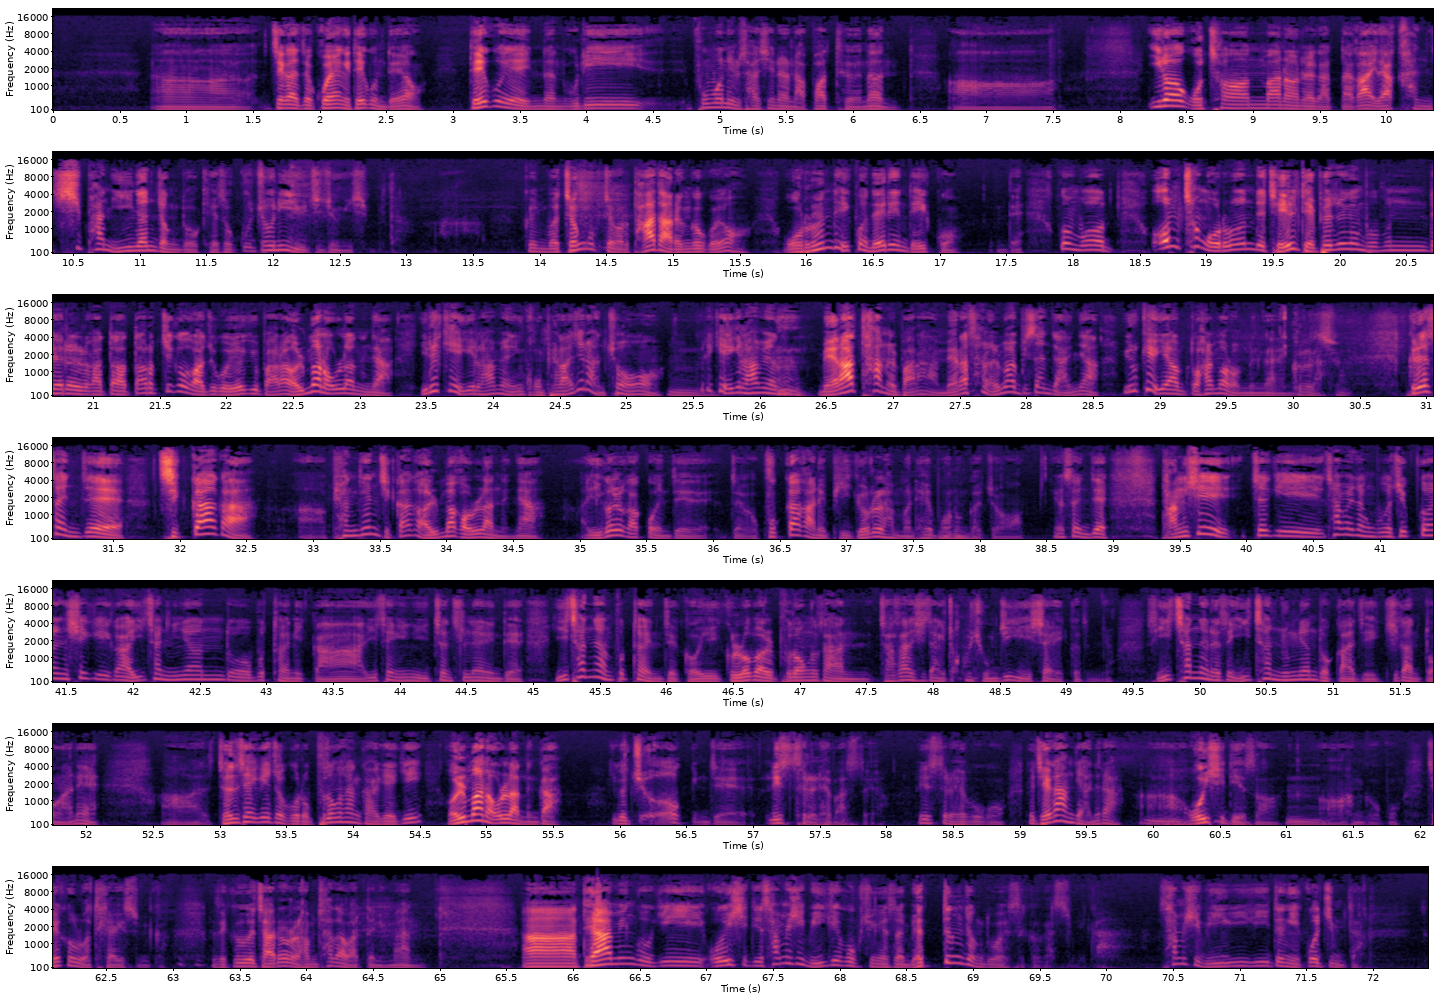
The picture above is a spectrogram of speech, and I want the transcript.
아, 제가 저 고향이 대구인데요. 대구에 있는 우리 부모님 사시는 아파트는 어 1억 5천만 원을 갖다가 약 한 10, 한 2년 정도 계속 꾸준히 유지 중이십니다. 그뭐 전국적으로 다 다른 거고요. 오르는 데 있고 내리는 데 있고. 근데 그뭐 엄청 오르는데 제일 대표적인 부분들을 갖다가 따로 찍어가지고 여기 봐라 얼마나 올랐느냐 이렇게 얘기를 하면 공평하지는 않죠. 음. 그렇게 얘기를 하면 맨하탄을 봐라 맨하탄 얼마나 비싼지 아냐 이렇게 얘기하면 또 할 말 없는 거 아닙니까? 그렇죠. 그래서 이제 지가가 아, 평균 지가가 얼마가 올랐느냐 아, 이걸 갖고 이제 저 국가 간의 비교를 한번 해보는 거죠. 그래서 이제 당시 저기 참여정부 집권 시기가 2002년도부터니까 2002년, 2007년인데 2000년부터 이제 거의 글로벌 부동산 자산 시장이 조금씩 움직이기 시작했거든요. 그래서 2000년에서 2006년도까지 기간 동안에 아, 전 세계적으로 부동산 가격이 얼마나 올랐는가 이거 쭉 이제 리스트를 해봤어요. 리스트를 해보고 제가 한 게 아니라 아, OECD에서 음. 어, 한 거고 제가 그걸 어떻게 하겠습니까? 그래서 그 자료를 한번 찾아봤더니만 아 대한민국이 OECD 32개국 중에서 몇 등 정도가 있을 것 같습니까? 32등이 꼴찌입니다.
